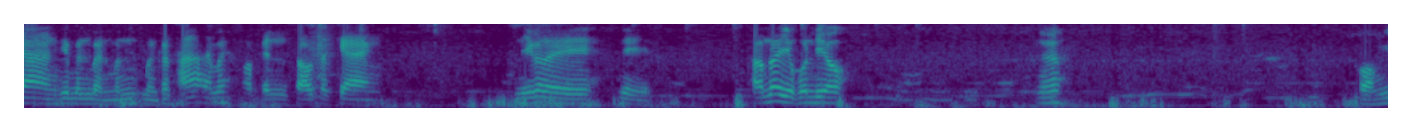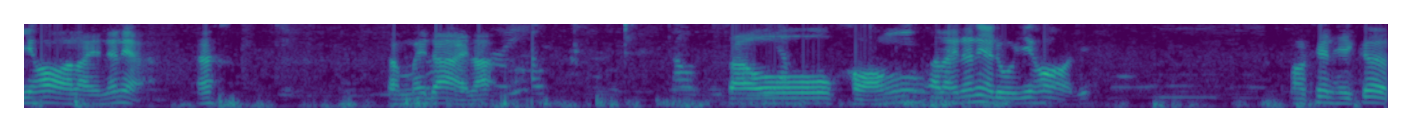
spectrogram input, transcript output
ย่างที่มันเหมือนเหมือนเหมือนกระทะใช่ไหมมาเป็นเตาตะแกรงอั นนี้ก็เลยนี่ทำได้อยู่คนเดียวนะของยี่ห้ออะไรนะเนี่ยฮะจำไม่ได้ละเตาของอะไรนะเนี่ยดูยี่ห้อนี้ Mountain Haker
